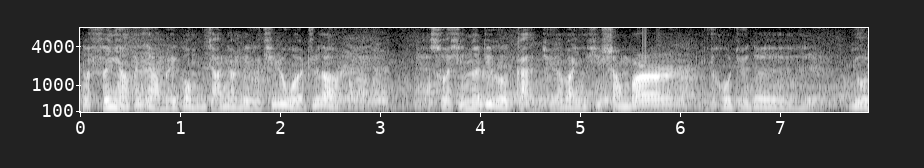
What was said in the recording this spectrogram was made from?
那分享分享呗，跟我们讲讲这个。其实我知道，索性的这个感觉吧，尤其上班儿以后，觉得又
